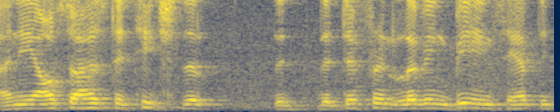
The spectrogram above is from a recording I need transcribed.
And he also has to teach the, the, the different living beings, he, have to,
